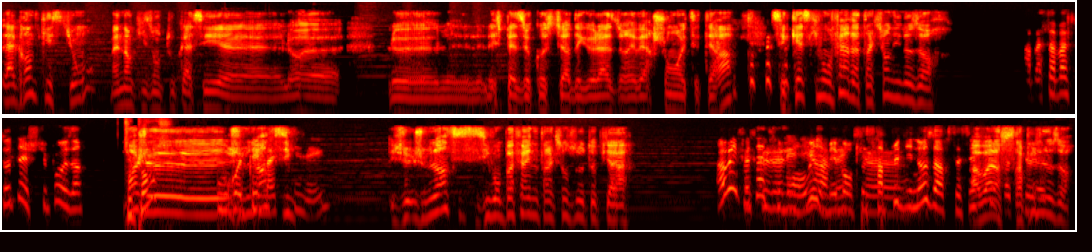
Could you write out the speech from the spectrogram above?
la grande question, maintenant qu'ils ont tout cassé, euh, le, le- le- l'espèce de coaster dégueulasse de Réverchon, etc., c'est qu'est-ce qu'ils vont faire d'attraction dinosaure Ah bah ça va sauter, je suppose. Hein. Tu Moi, penses? je, je me si- je, je me demande si- s'ils vont pas faire une attraction Zootopia. Ah oui, peut-être. vont- oui, mais bon, ce sera euh, plus dinosaure, ça c'est Ah sûr. voilà, ce sera plus que- dinosaure.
